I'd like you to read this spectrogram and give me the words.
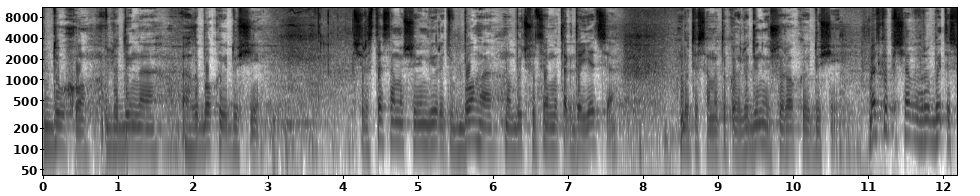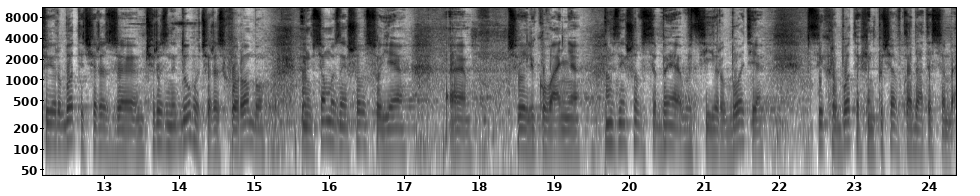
духу, людина глибокої душі. Через те саме, що він вірить в Бога, мабуть, що це йому так дається. Бути саме такою людиною широкої душі. Батько почав робити свої роботи через, е, через недугу, через хворобу. Він в цьому знайшов своє, е, своє лікування. Він знайшов себе в цій роботі. В цих роботах він почав вкладати себе.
